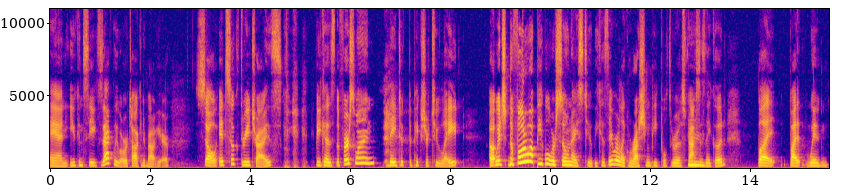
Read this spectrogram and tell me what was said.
and you can see exactly what we're talking about here. So it took three tries because the first one they took the picture too late. Uh, which the photo op people were so nice too because they were like rushing people through as fast Mm. as they could. But but when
